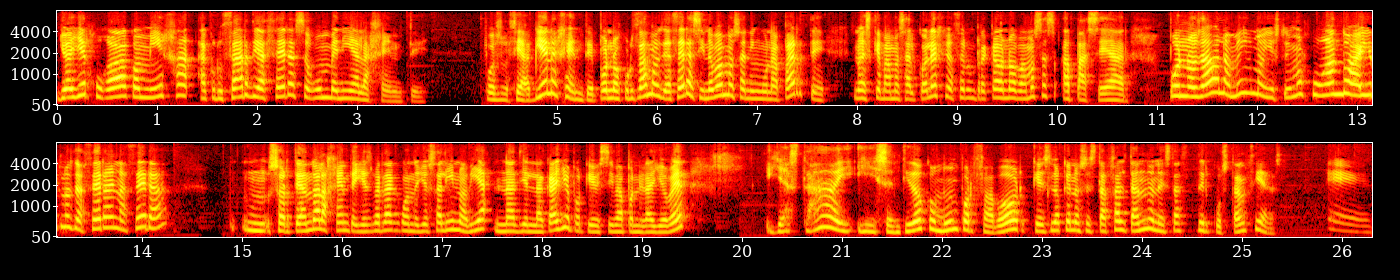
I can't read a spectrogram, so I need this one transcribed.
Yo ayer jugaba con mi hija a cruzar de acera según venía la gente pues decía, viene gente, pues nos cruzamos de acera, si no vamos a ninguna parte. No es que vamos al colegio a hacer un recado, no, vamos a, pasear. Pues nos daba lo mismo y estuvimos jugando a irnos de acera en acera, mm, sorteando a la gente. Y es verdad que cuando yo salí no había nadie en la calle porque se iba a poner a llover. Y ya está. Y, sentido común, por favor, ¿qué es lo que nos está faltando en estas circunstancias? Eh,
